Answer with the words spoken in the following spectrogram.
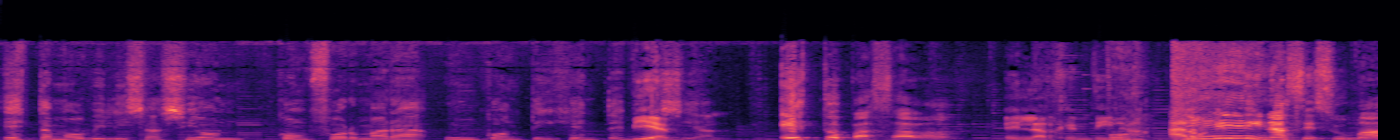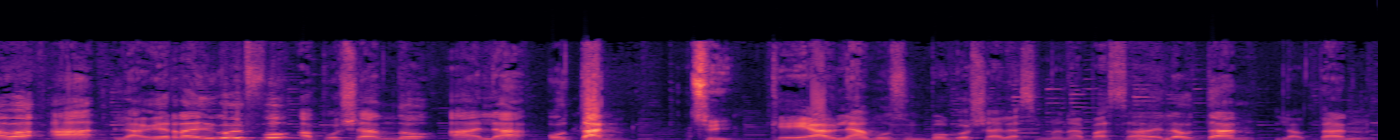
Esta movilización conformará un contingente Bien. especial. Esto pasaba en la Argentina. Argentina se sumaba a la guerra del Golfo apoyando a la OTAN. Sí. Que hablamos un poco ya la semana pasada de la OTAN. La OTAN,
